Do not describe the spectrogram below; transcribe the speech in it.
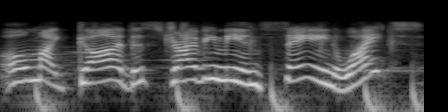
Oh my god, this is driving me insane. What?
